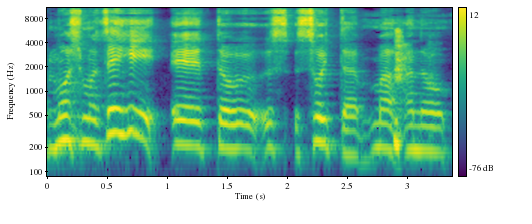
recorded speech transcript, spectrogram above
もしもぜひ、えっ、ー、と、そういった、まあ、あの、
